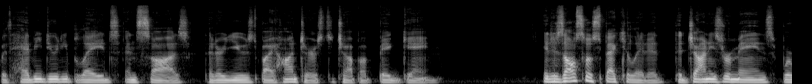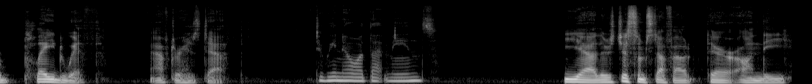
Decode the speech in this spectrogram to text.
with heavy duty blades and saws that are used by hunters to chop up big game. It is also speculated that Johnny's remains were played with after his death. Do we know what that means? Yeah, there's just some stuff out there on the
